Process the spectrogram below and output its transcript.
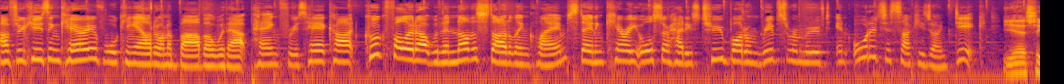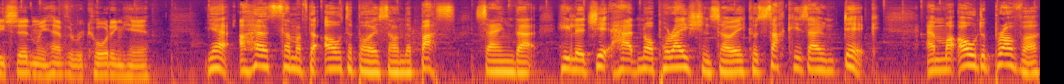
After accusing Carey of walking out on a barber without paying for his haircut, Cook followed up with another startling claim, stating Carey also had his two bottom ribs removed in order to suck his own dick. Yes, he said, and we have the recording here. Yeah, I heard some of the older boys on the bus saying that he legit had an operation so he could suck his own dick. And my older brother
